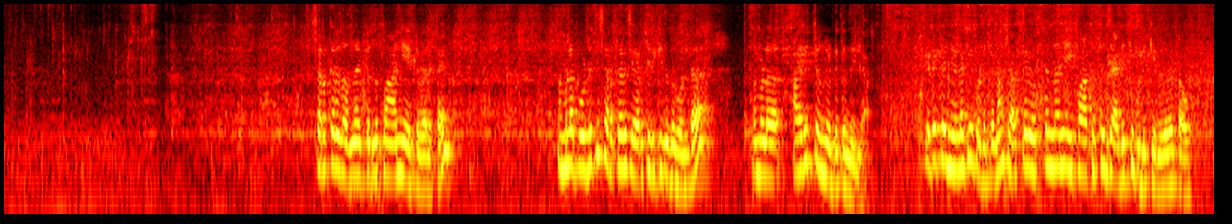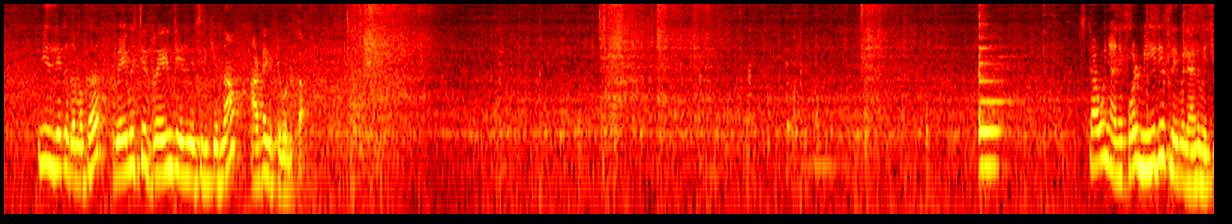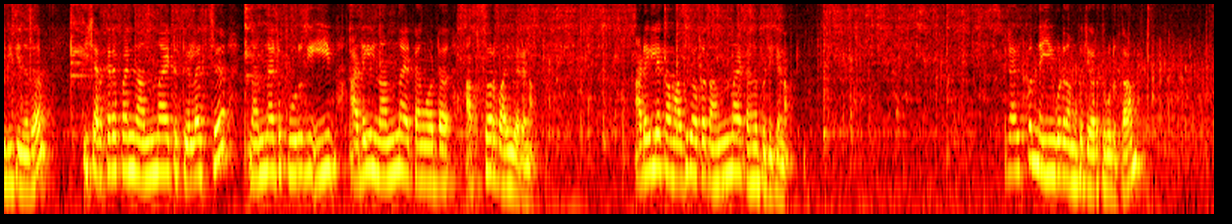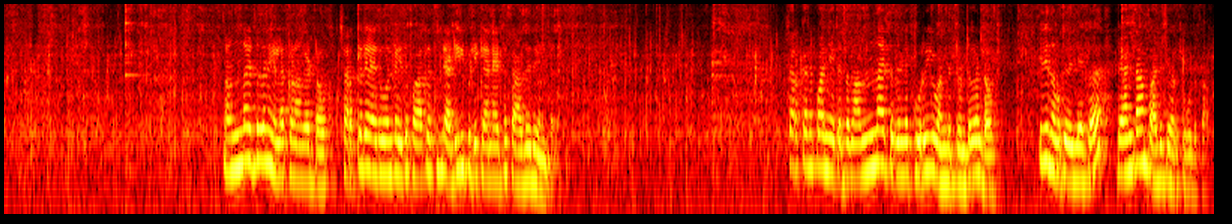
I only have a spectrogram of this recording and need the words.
ശർക്കര നന്നായിട്ടൊന്ന് പാനിയായിട്ട് വരട്ടെ. നമ്മൾ പൊടിച്ച് ശർക്കര ചേർത്തിരിക്കുന്നത് കൊണ്ട് നമ്മൾ അരിച്ചൊന്നും എടുക്കുന്നില്ല. ഇടയ്ക്ക് ഇളക്കി കൊടുക്കണം. ശർക്കര ഒട്ടും തന്നെ ഈ പാത്രത്തിന്റെ അടിക്ക് പിടിക്കരുത് കേട്ടോ. ഇനി ഇതിലേക്ക് നമുക്ക് വേവിച്ച് ഡ്രെയിൻ ചെയ്ത് വെച്ചിരിക്കുന്ന അട ഇട്ട് കൊടുക്കാം. സ്റ്റൗ ഞാനിപ്പോൾ മീഡിയം ഫ്ലെയിമിലാണ് വെച്ചിരിക്കുന്നത്. ഈ ശർക്കരപ്പാനി നന്നായിട്ട് തിളച്ച് നന്നായിട്ട് കുറുകി ഈ അടയിൽ നന്നായിട്ട് അങ്ങോട്ട് അബ്സോർബായി വരണം. അടയിലേക്ക് ആ മധുരമൊക്കെ നന്നായിട്ട് അങ്ങ് പിടിക്കണം. ഒരല്പം നെയ്യും കൂടെ നമുക്ക് ചേർത്ത് കൊടുക്കാം. നന്നായിട്ട് തന്നെ ഇളക്കണം കേട്ടോ. ശർക്കര ആയതുകൊണ്ട് ഇത് പാത്രത്തിന്റെ അടിയിൽ പിടിക്കാനായിട്ട് സാധ്യതയുണ്ട്. ശർക്കരപ്പാനിയൊക്കെ ഇത് നന്നായിട്ട് തന്നെ കുറുകി വന്നിട്ടുണ്ട് കണ്ടോ? ഇനി നമുക്കിതിലേക്ക് രണ്ടാം പാൽ ചേർത്ത് കൊടുക്കാം.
